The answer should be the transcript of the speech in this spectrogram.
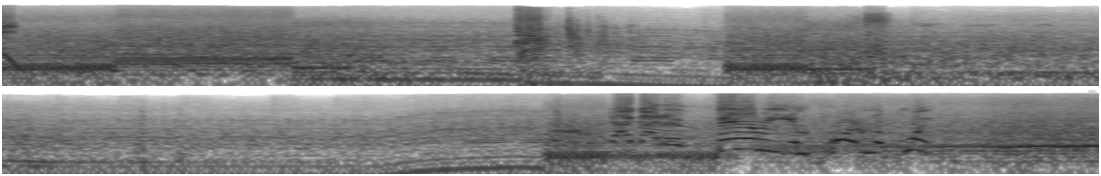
I got a very important appointment.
